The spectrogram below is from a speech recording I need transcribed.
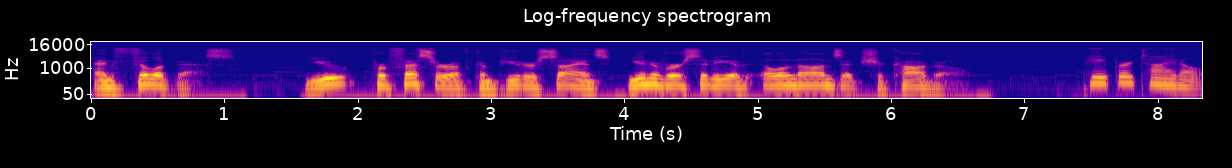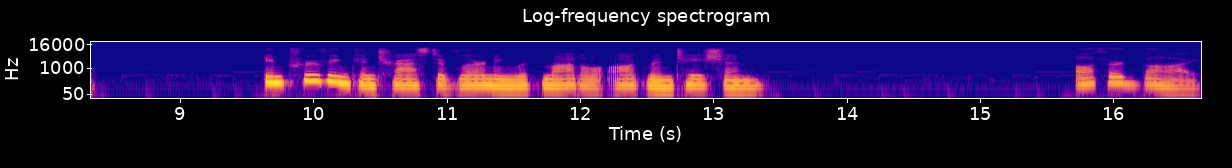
and Philip S. Yu, Professor of Computer Science, University of Illinois at Chicago. Paper title Improving Contrastive Learning with Model Augmentation. Authored by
